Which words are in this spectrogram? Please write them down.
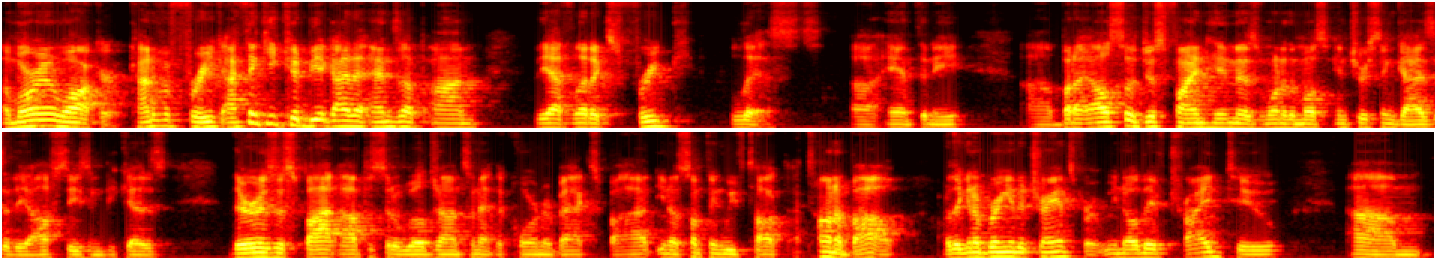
Amorion Walker, kind of a freak. I think he could be a guy that ends up on the Athletics freak list, uh, Anthony. Uh, but I also just find him as one of the most interesting guys of the offseason because there is a spot opposite of Will Johnson at the cornerback spot. You know, something we've talked a ton about. Are they going to bring in a transfer? We know they've tried to. Um,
